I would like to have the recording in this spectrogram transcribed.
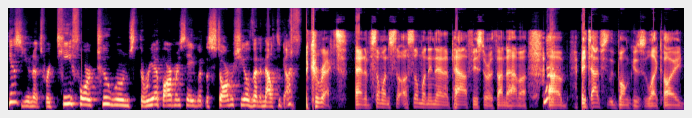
his units were T4 two wounds, three up armor save with a storm shield and a melt gun. correct. And if someone uh, someone in there a power fist or a thunderhammer, Yeah. um, it's absolutely bonkers. Like I,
